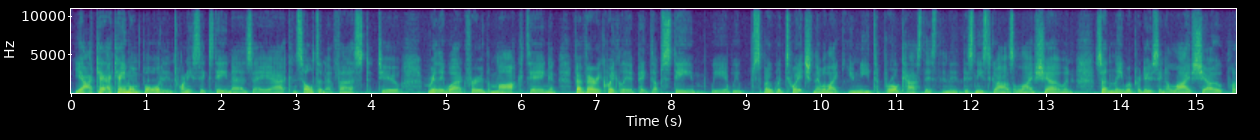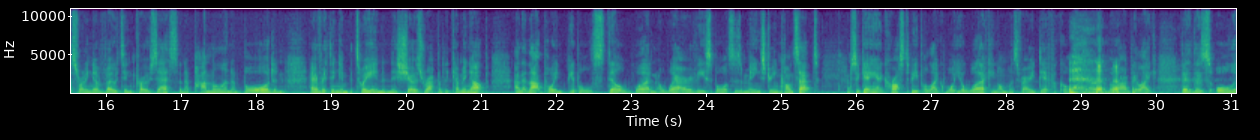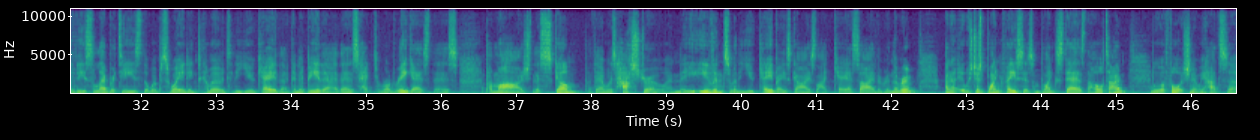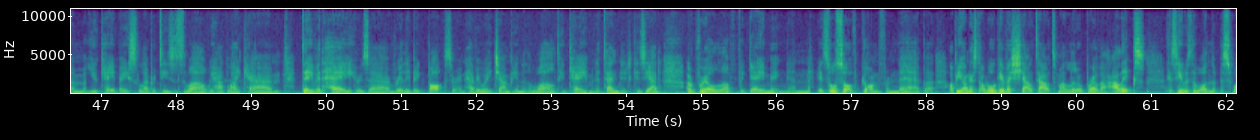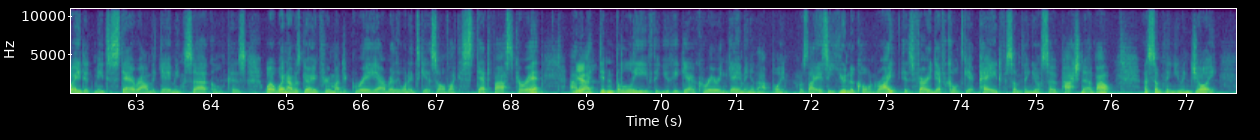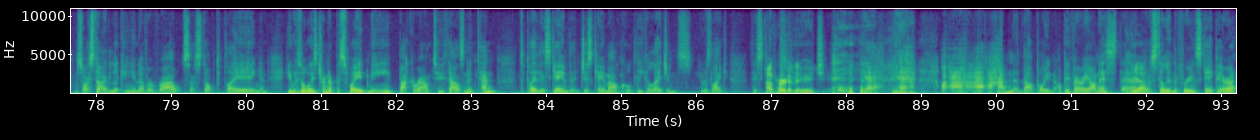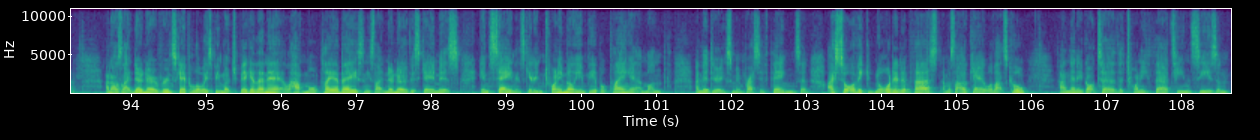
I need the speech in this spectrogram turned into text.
yeah, I came on board in 2016 as a uh, consultant at first to really work through the marketing, and very quickly it picked up steam. We we spoke with Twitch, and they were like, "You need to broadcast this. This needs to go out as a live show." And suddenly we're producing a live show, plus running a voting process and a panel and a board and everything in between. And this show's rapidly coming up. And at that point, people still weren't aware of esports as a mainstream concept. So getting it across to people like what you're working on was very difficult. I remember I'd be like, there, "There's all of these celebrities that we're persuading to come over to the UK that are going to be there. There's Hector Rodriguez, there's Pamaj, there's Scump, there was Hastro, and even some of the UK-based guys like KSI that were in the room. And it was just blank faces and blank stares the whole time. We were fortunate we had some UK-based celebrities as well. We had like um, David Haye, who's a really big boxer and heavyweight champion of the world, who came and attended because he had a real love for games gaming, and it's all sort of gone from there. But I'll be honest, I will give a shout out to my little brother Alex because he was the one that persuaded me to stay around the gaming circle. Because well, when I was going through my degree, I really wanted to get sort of like a steadfast career, and yeah. I didn't believe that you could get a career in gaming at that point. I was like, it's a unicorn, right? It's very difficult to get paid for something you're so passionate about and something you enjoy. So I started looking in other routes. I stopped playing, and he was always trying to persuade me back around 2010 to play this game that just came out called League of Legends. He was like, "This I've heard huge. of it. yeah, yeah. I, I, I, hadn't at that point. I'll be very honest. Um, yeah. I was still in the RuneScape era, and I was like, "No, no. RuneScape will always be much bigger than it. It'll have more player base." And he's like, "No, no. This game is insane. It's getting 20 million people playing it a month, and they're doing some impressive things." And I sort of ignored it at first and was like, "Okay, well that's cool." And then it got to the 2013 season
